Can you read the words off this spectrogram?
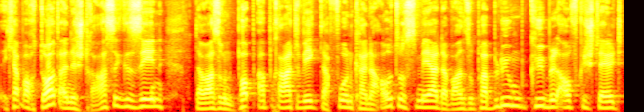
ich habe auch dort eine Straße gesehen. Da war so ein Pop-up-Radweg, da fuhren keine Autos mehr, da waren so ein paar Blumenkübel aufgestellt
